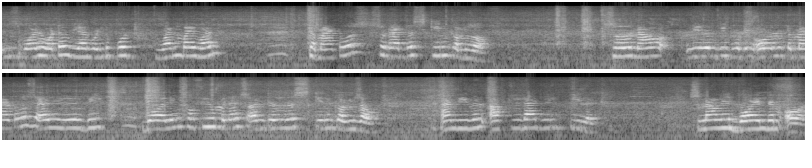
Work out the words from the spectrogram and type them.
in this boiled water we are going to put one by one tomatoes so that the skin comes off. So now we will be putting all the tomatoes and we will be boiling for few minutes until the skin comes out. And we will after that we'll peel it. So now we'll boil them all.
